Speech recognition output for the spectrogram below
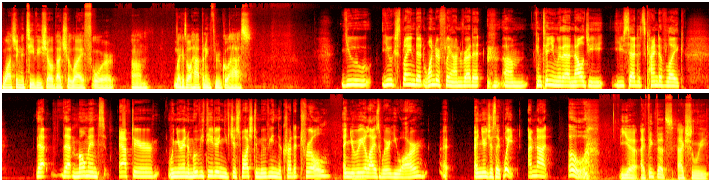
watching a TV show about your life, or um, like it's all happening through glass. You you explained it wonderfully on Reddit. um, continuing with that analogy, you said it's kind of like that that moment after when you're in a movie theater and you've just watched a movie and the credits roll and you realize where you are, uh, and you're just like, wait, I'm not. Oh, Yeah, I think that's actually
